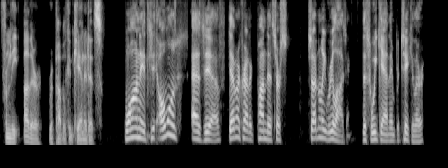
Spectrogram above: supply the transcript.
from the other Republican candidates. Juan, it's almost as if Democratic pundits are suddenly realizing this weekend in particular,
